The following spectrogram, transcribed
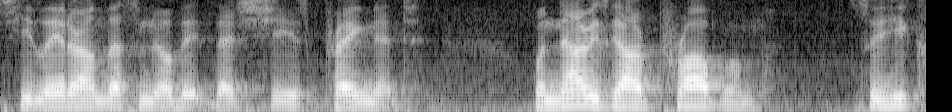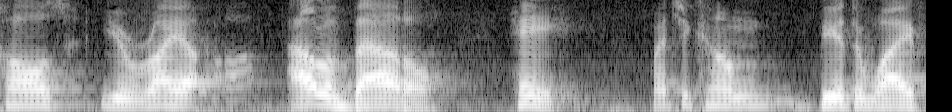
She later on lets him know that, that she is pregnant. Well, now he's got a problem. So he calls Uriah out of battle. Hey, why don't you come be with your wife?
